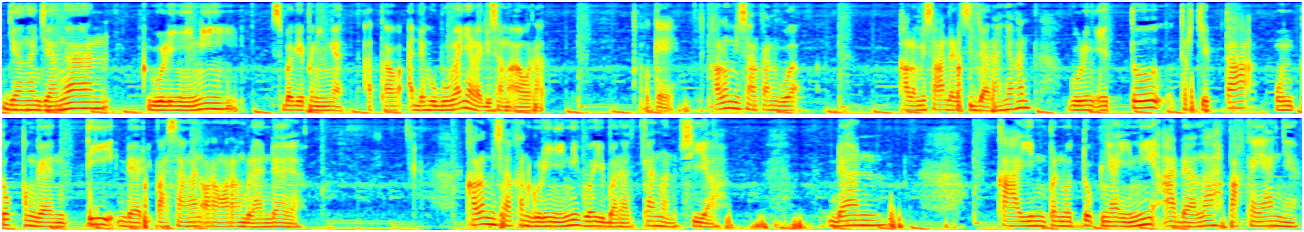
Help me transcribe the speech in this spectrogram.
jangan-jangan guling ini sebagai pengingat atau ada hubungannya lagi sama aurat. Oke, kalau misalkan gue kalau misalkan dari sejarahnya kan guling itu tercipta untuk pengganti dari pasangan orang-orang Belanda ya. Kalau misalkan guling ini gue ibaratkan manusia dan kain penutupnya ini adalah pakaiannya.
